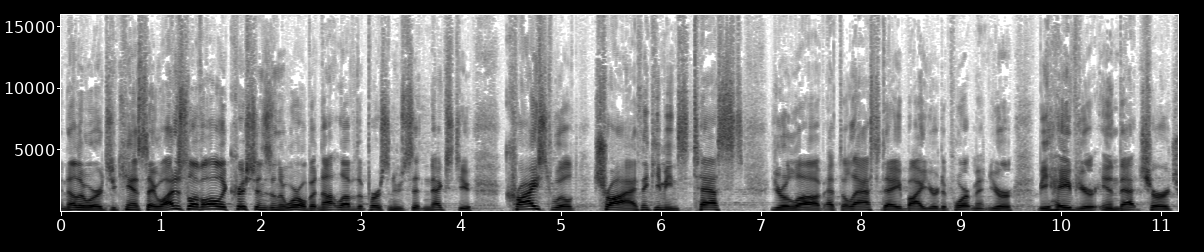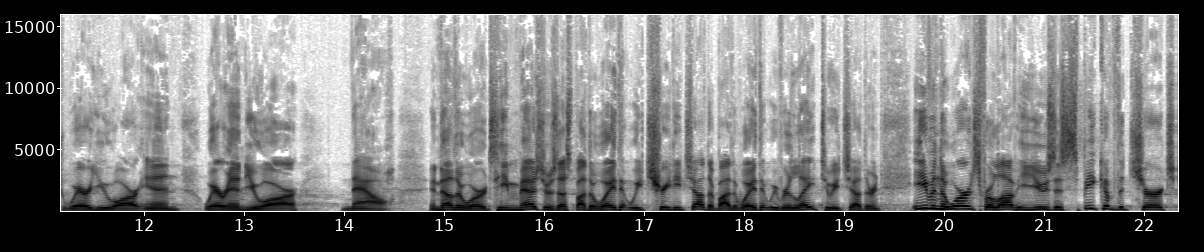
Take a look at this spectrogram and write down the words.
In other words, you can't say, Well, I just love all the Christians in the world, but not love the person who's sitting next to you. Christ will try, I think he means test your love at the last day by your deportment, your behavior in that church where you are in, wherein you are now. In other words, he measures us by the way that we treat each other, by the way that we relate to each other. And even the words for love he uses speak of the church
